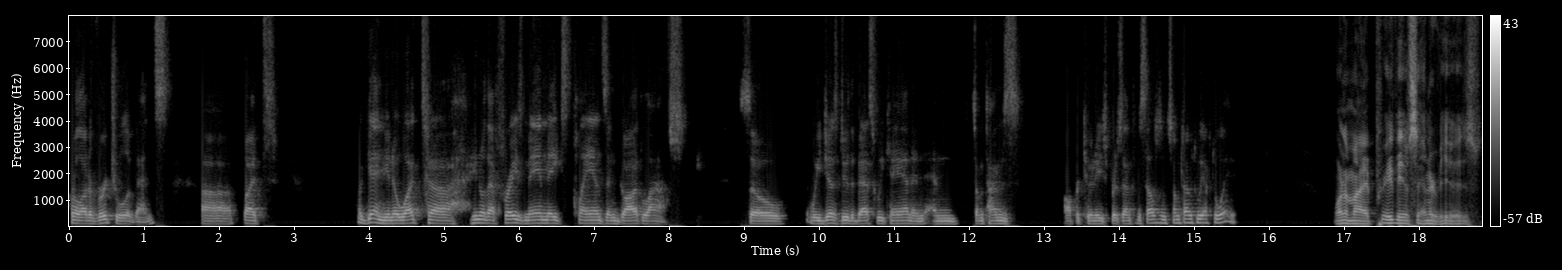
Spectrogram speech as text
for a lot of virtual events. Uh, but again, you know what? Uh, you know that phrase, man makes plans and God laughs. So we just do the best we can. And, and sometimes opportunities present themselves and sometimes we have to wait. One of my previous interviews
